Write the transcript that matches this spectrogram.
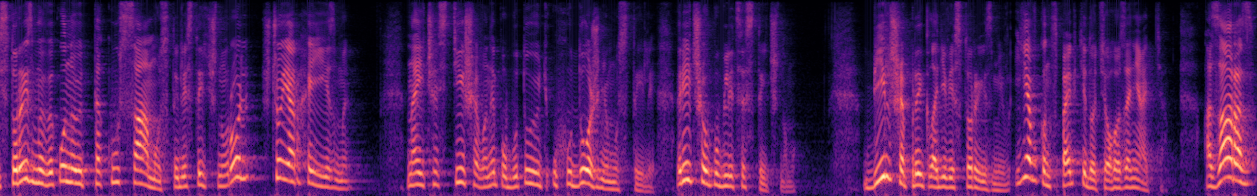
Історизми виконують таку саму стилістичну роль, що й архаїзми. Найчастіше вони побутують у художньому стилі, рідше у публіцистичному. Більше прикладів історизмів є в конспекті до цього заняття. А зараз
